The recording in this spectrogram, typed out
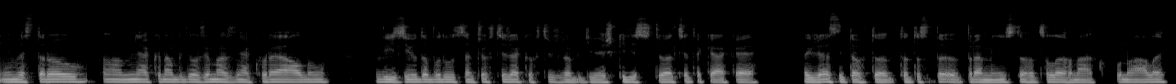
investorov um, nejako nabudil, že máš nejakú reálnu víziu do budúcna, čo chceš, ako chceš robiť, vieš, keď je situácia taká, aká je. Takže asi tohto, toto pramení z toho celého nákupu, no ale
